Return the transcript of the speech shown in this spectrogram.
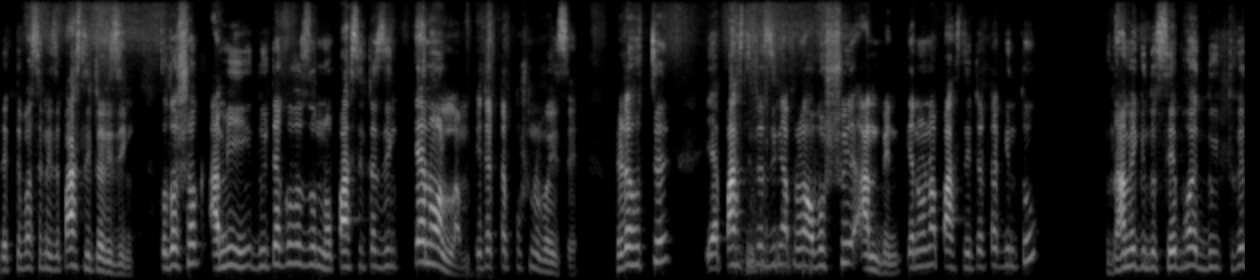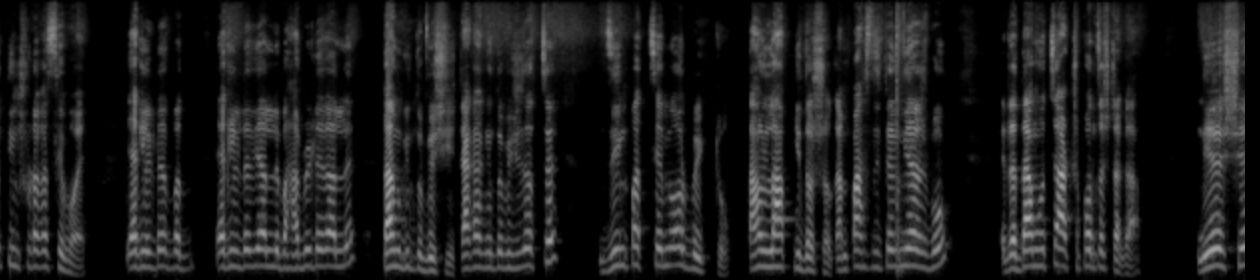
দেখতে পাচ্ছেন এই যে পাঁচ লিটার জিঙ্ক তো দর্শক, আমি দুইটা করার জন্য পাঁচ লিটার জিঙ্ক কেন আনলাম? এটা একটা প্রশ্ন রয়েছে। সেটা হচ্ছে পাঁচ লিটার জিঙ্ক আপনারা অবশ্যই আনবেন। কেননা পাঁচ লিটারটা কিন্তু দামে কিন্তু সেভ হয়, দুই থেকে তিনশো টাকা সেভ হয়। এক লিটার বা, এক লিটার আনলে বা হাফ লিটার আনলে দাম কিন্তু বেশি, টাকা কিন্তু বেশি যাচ্ছে। জিঙ্ক পাচ্ছি আমি অল্প একটু। তাহলে লাভ কি দর্শক? আমি পাঁচ লিটার নিয়ে আসব। এটার দাম হচ্ছে আটশো পঞ্চাশ টাকা। নিয়ে এসে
